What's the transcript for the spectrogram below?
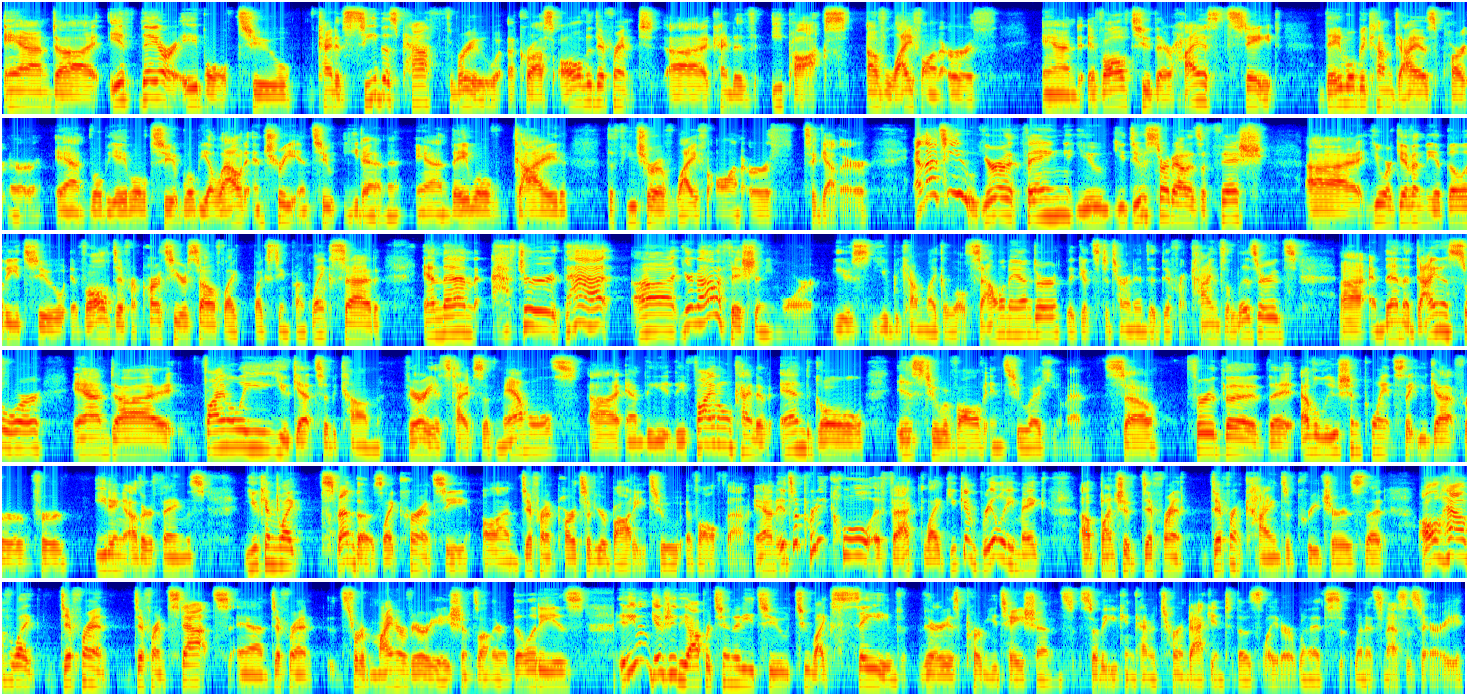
And uh, if they are able to kind of see this path through across all the different uh, kind of epochs of life on Earth and evolve to their highest state, they will become Gaia's partner and will be able to will be allowed entry into Eden and they will guide the future of life on Earth together. And that's you. You're a thing. You you do start out as a fish. Uh, you are given the ability to evolve different parts of yourself, like like Steampunk Link said. And then after that, uh, you're not a fish anymore. You you become like a little salamander that gets to turn into different kinds of lizards uh, and then a dinosaur, and uh, finally you get to become various types of mammals. Uh, and the the final kind of end goal is to evolve into a human. So for the the evolution points that you get for for eating other things, you can like spend those like currency on different parts of your body to evolve them. And it's a pretty cool effect. Like you can really make a bunch of different different kinds of creatures that all have like different different stats and different sort of minor variations on their abilities. It even gives you the opportunity to to like save various permutations so that you can kind of turn back into those later when it's when it's necessary.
